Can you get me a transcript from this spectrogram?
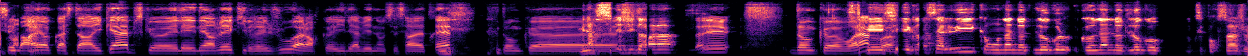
s'est barrée ouais. au Costa Rica, parce qu'elle est énervée qu'il réjoue alors qu'il avait annoncé sa retraite. Donc, euh, Merci, J-Drama. Salut. Donc, euh, voilà. c'est grâce à lui qu'on a notre logo. Qu'on a notre logo. Donc, c'est pour ça je.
